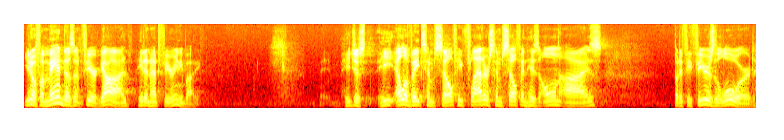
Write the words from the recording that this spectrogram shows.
You know, if a man doesn't fear God, he doesn't have to fear anybody. He just, he elevates himself, he flatters himself in his own eyes. But if he fears the Lord,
